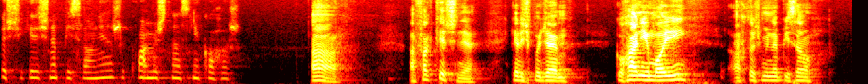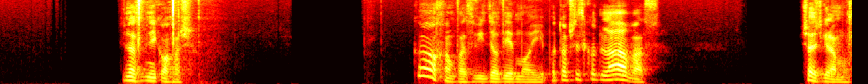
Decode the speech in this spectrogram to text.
Ktoś ci kiedyś napisał, nie? Że kłamiesz, to nas nie kochasz. A, a faktycznie. Kiedyś powiedziałem, kochani moi, a ktoś mi napisał, ty nas nie kochasz. Kocham was, widowie moi, bo to wszystko dla was. 6 gramów.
